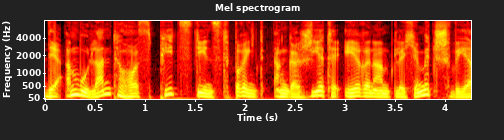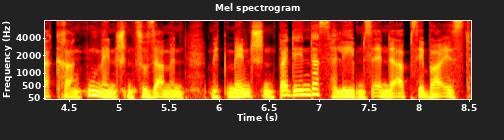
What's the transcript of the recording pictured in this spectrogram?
Der ambulante Hospizdienst bringt engagierte Ehrenamtliche mit schwer kranken Menschen zusammen, mit Menschen, bei denen das Lebensende absehbar ist.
